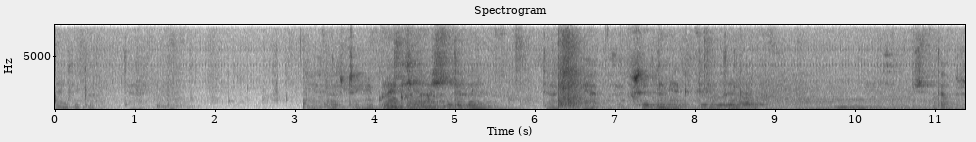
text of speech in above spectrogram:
Ten tylko, tak. Ja jeszcze nie klękłem, a tak, tak, ja wszedłem jak ty, tak. Mm, Dobrze.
